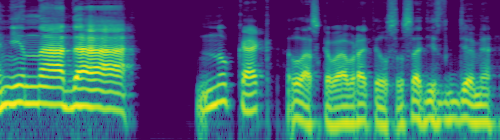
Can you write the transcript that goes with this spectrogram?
-а не надо!» «Ну как?» — ласково обратился садист к Деме.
